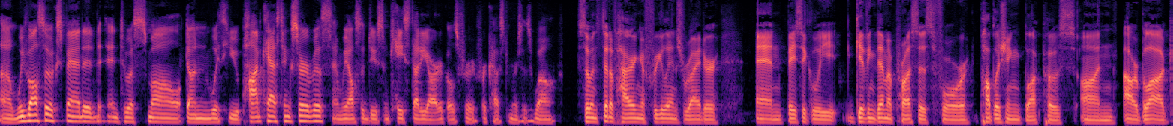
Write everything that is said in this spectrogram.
Um, we've also expanded into a small done with you podcasting service and we also do some case study articles for, for customers as well. So instead of hiring a freelance writer, and basically giving them a process for publishing blog posts on our blog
